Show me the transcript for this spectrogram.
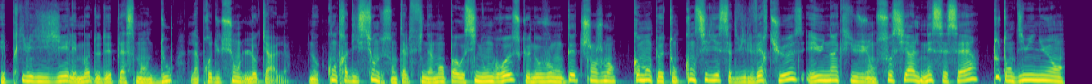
et privilégier les modes de déplacement doux, la production locale. Nos contradictions ne sont-elles finalement pas aussi nombreuses que nos volontés de changement? Comment peut-on concilier cette ville vertueuse et une inclusion sociale nécessaire tout en diminuant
